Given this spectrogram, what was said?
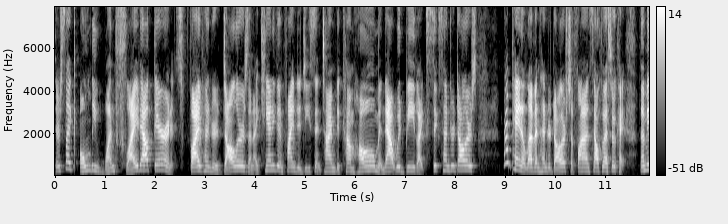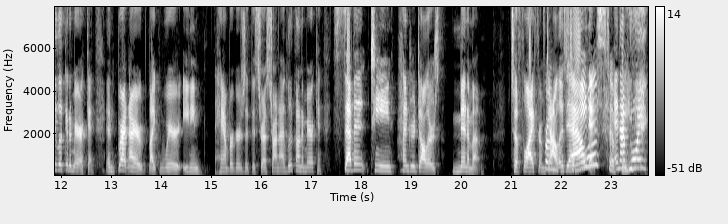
There's like only one flight out there and it's $500 and I can't even find a decent time to come home and that would be like $600. I'm paying $1,100 to fly on Southwest. Okay, let me look at American. And Brett and I are like, we're eating hamburgers at this restaurant. I look on American, $1,700 minimum to fly from, From Dallas, Dallas to Phoenix. to and I'm going,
